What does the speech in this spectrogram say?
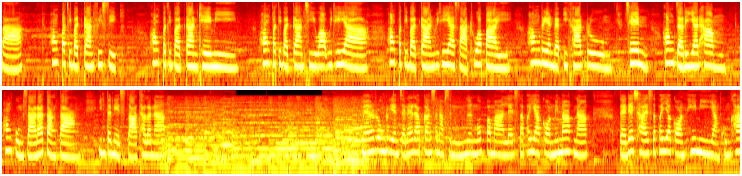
ษา ห้องปฏิบัติการฟิสิกส์ ห้องปฏิบัติการเคมี ห้องปฏิบัติการชีววิทยา ห้องปฏิบัติการวิทยาศาสตร์ทั่วไป ห้องเรียนแบบอีคาร์ดรูม เช่น ห้องจริยธรรม ห้องกลุ่มสาระต่างๆ อินเทอร์เน็ตสาธารณะ แม้โรงเรียนจะได้รับการสนับสนุนเงินงบประมาณและทรัพยากรไม่มากนัก แต่ได้ใช้ทรัพยากรที่มีอย่างคุ้มค่า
